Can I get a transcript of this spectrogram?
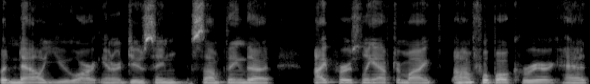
but now you are introducing something that I personally, after my um, football career, had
